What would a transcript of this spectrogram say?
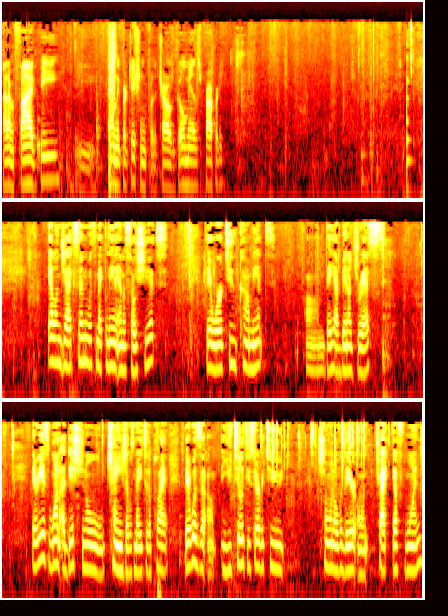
Item 5B, the family partition for the Charles Gomez property. Ellen Jackson with McLean and Associates. There were two comments. Um, they have been addressed. There is one additional change that was made to the plat. There was a um, utility servitude shown over there on track F1,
